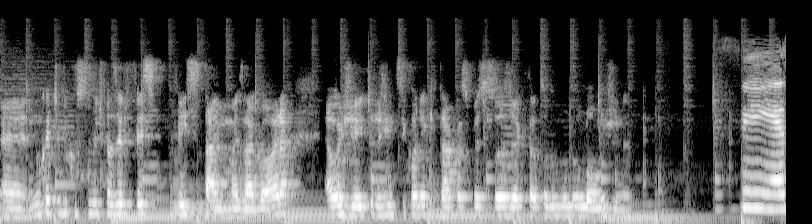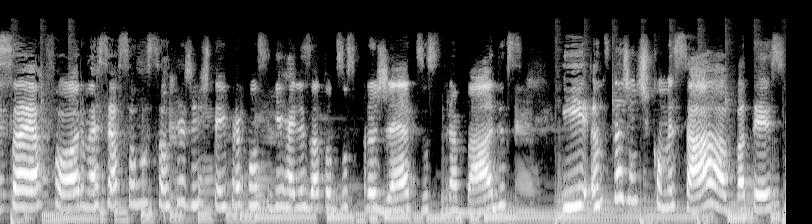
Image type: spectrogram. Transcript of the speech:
é, nunca tive costume de fazer face, FaceTime, mas agora é o jeito da gente se conectar com as pessoas já que está todo mundo longe, né? Sim, essa é a forma, essa é a solução que a gente tem para conseguir realizar todos os projetos, os trabalhos. E antes da gente começar a bater esse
